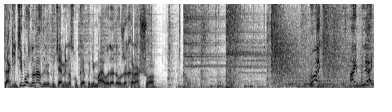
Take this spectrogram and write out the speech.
Так, идти можно разными путями, насколько я понимаю. Вот это уже хорошо. Ой! Ай, блядь!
